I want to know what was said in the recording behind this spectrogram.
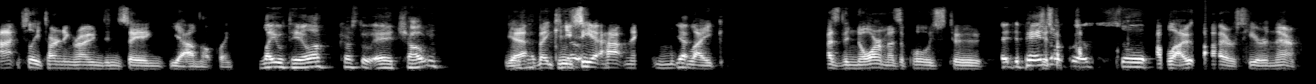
actually turning around and saying, "Yeah, I'm not playing"? Lyle Taylor, Crystal uh, Charlton. Yeah, but can you see it happening yep. like as the norm as opposed to it depends on so a couple outliers here and there.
